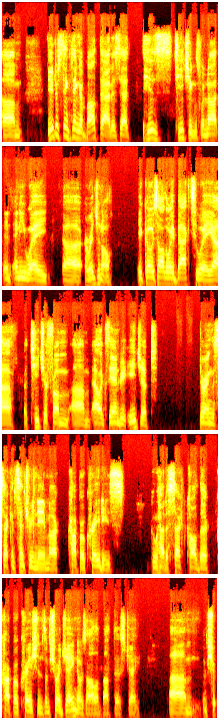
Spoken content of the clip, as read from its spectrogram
Um, the interesting thing about that is that his teachings were not in any way uh, original. It goes all the way back to a, uh, a teacher from um, Alexandria, Egypt, during the second century named uh, Carpocrates, who had a sect called the Carpocratians. I'm sure Jay knows all about this, Jay. Um, I'm sure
